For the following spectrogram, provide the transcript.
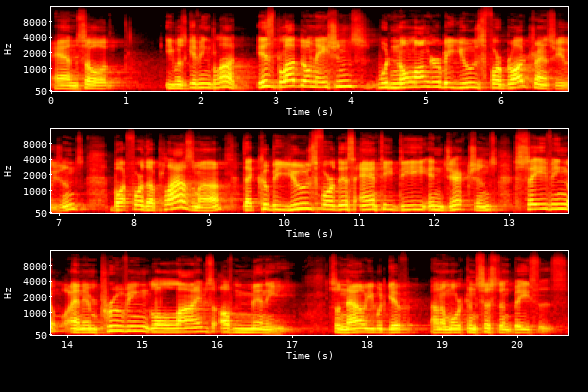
and so he was giving blood. His blood donations would no longer be used for blood transfusions, but for the plasma that could be used for this anti D injections, saving and improving the lives of many. So now he would give on a more consistent basis.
